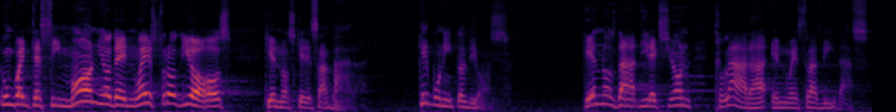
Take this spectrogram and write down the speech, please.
un buen testimonio de nuestro Dios, quien nos quiere salvar. Qué bonito Dios, que nos da dirección clara en nuestras vidas.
